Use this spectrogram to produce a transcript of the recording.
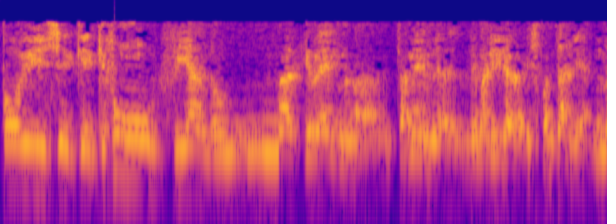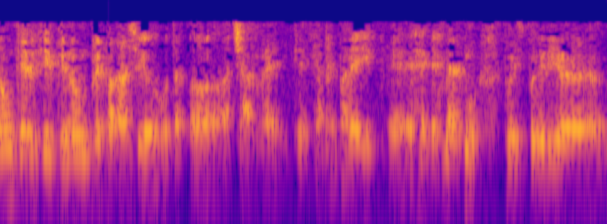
pois que, que fun fiando máis que ben tamén de maneira espontánea non quer dicir que non preparase o, a charla eh? que, que a preparei eh, mesmo, pois podería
